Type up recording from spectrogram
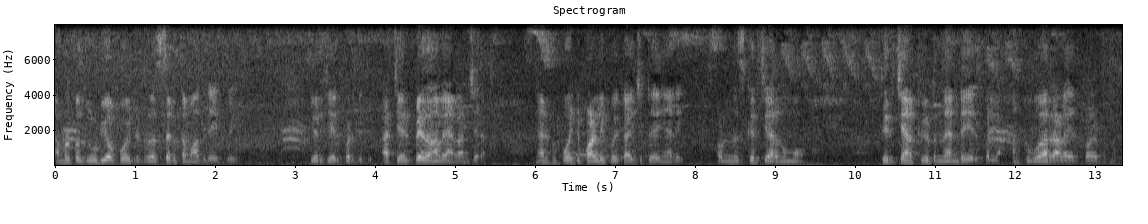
നമ്മളിപ്പോൾ സ്റ്റുഡിയോ പോയിട്ട് ഡ്രസ്സ് എടുത്ത മാതിരിയായി പോയി. ഈ ഒരു ചെരുപ്പ് എടുത്തിട്ട്. ആ ചെരുപ്പ് ഏതാണെന്നുള്ള ഞാൻ കാണിച്ചു തരാം ഞാനിപ്പോൾ പോയിട്ട് പള്ളിയിൽ പോയി കഴിച്ചിട്ട് കഴിഞ്ഞാൽ അവിടെ നിസ്കരിച്ച് ഇറങ്ങുമ്പോൾ തിരിച്ച് എനിക്ക് കിട്ടുന്ന എന്റെ ചെരുപ്പല്ല. എനിക്ക് വേറൊരാളെ ചെരുപ്പാണ് കിട്ടുന്നത്.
